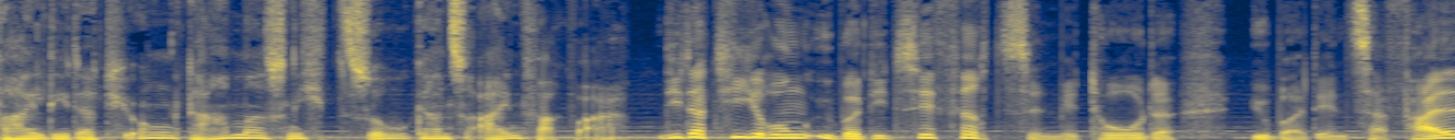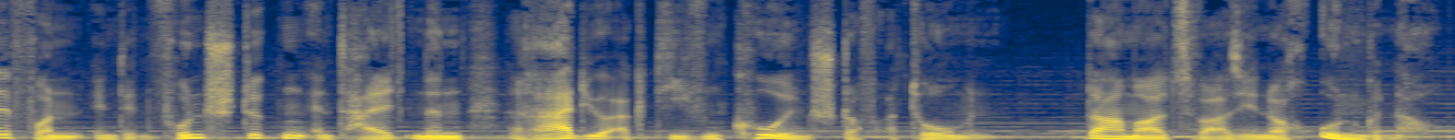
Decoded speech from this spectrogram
weil die Datierung damals nicht so ganz einfach war. Die Datierung über die C14-Methode, über den Zerfall von in den Fundstücken enthaltenen radioaktiven Kohlenstoffatomen. Damals war sie noch ungenau.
